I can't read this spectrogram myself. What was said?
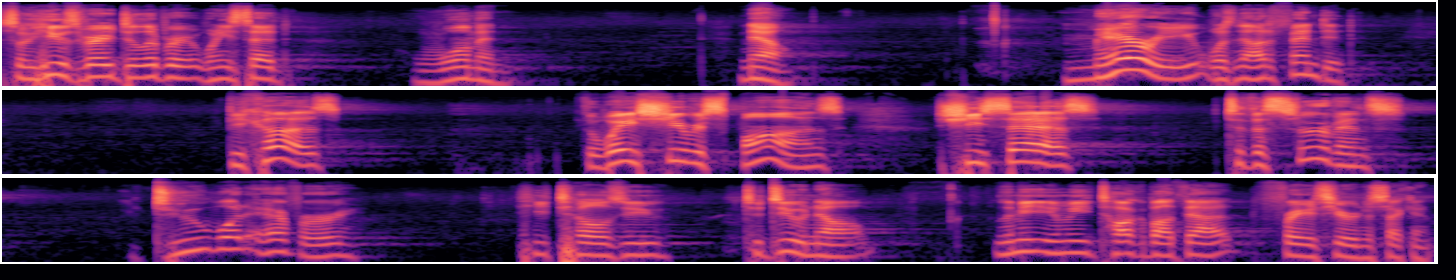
So he was very deliberate when he said, woman. Now, Mary was not offended because the way she responds, she says to the servants, Do whatever he tells you to do. Now, let me, let me talk about that phrase here in a second.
